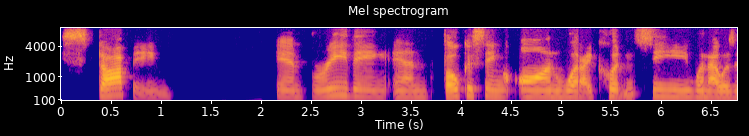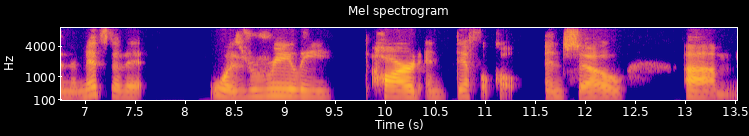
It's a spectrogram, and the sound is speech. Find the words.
stopping and breathing and focusing on what I couldn't see when I was in the midst of it was really hard and difficult. And so um,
